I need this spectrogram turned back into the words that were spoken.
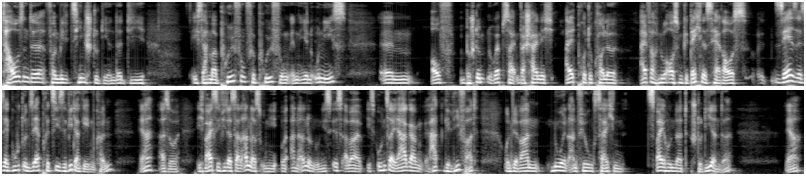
Tausende von Medizinstudierende, die, ich sag mal, Prüfung für Prüfung in ihren Unis ähm, auf bestimmten Webseiten wahrscheinlich Altprotokolle einfach nur aus dem Gedächtnis heraus sehr, sehr, sehr gut und sehr präzise wiedergeben können. Ja, also ich weiß nicht, wie das an, anders Uni, an anderen Unis ist, aber ist, unser Jahrgang hat geliefert und wir waren nur in Anführungszeichen 200 Studierende. Ja,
